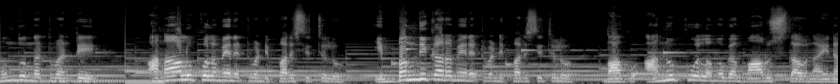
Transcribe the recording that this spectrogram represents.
ముందున్నటువంటి అనానుకూలమైనటువంటి పరిస్థితులు ఇబ్బందికరమైనటువంటి పరిస్థితులు మాకు అనుకూలముగా మారుస్తావు నాయన.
